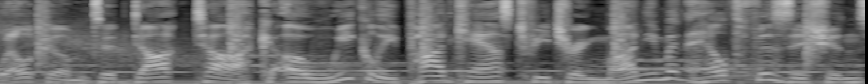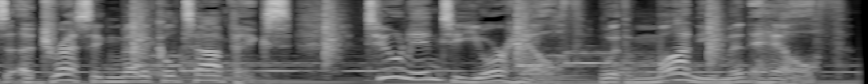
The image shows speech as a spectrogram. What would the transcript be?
Welcome to Doc Talk, a weekly podcast featuring Monument Health physicians addressing medical topics. Tune into your health with Monument Health.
